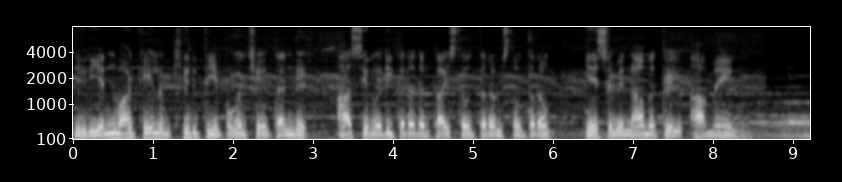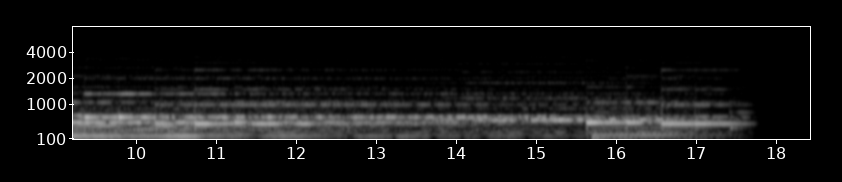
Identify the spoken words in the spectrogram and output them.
நீர் என் வாழ்க்கையிலும் கீர்த்தியும் புகழ்ச்சியும் தந்து ஆசீர்வதிக்கிறதற்காய் ஸ்தோத்திரம் ஸ்தோத்திரம். இயேசுவின் நாமத்தில் ஆமேன்.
